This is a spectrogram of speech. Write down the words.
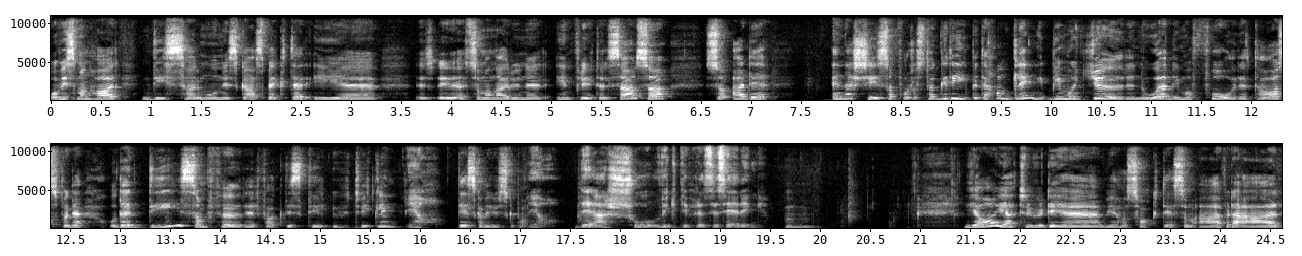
Og hvis man har disharmoniske aspekter i, eh, som man er under innflytelse av, så, så er det energi som får oss til å gripe til handling. Vi må gjøre noe, vi må foreta oss. For det, og det er de som fører faktisk til utvikling. Ja. Det skal vi huske på. Ja, Det er så viktig presisering. Mm. Ja, jeg tror det vi har sagt det som er. For det er,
